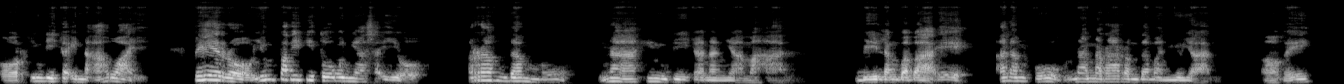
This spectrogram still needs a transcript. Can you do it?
or hindi ka inaaway, pero yung pakikitungo niya sa iyo, ramdam mo na hindi ka na niya mahal. Bilang babae, alam ko na nararamdaman niyo yan, okey?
